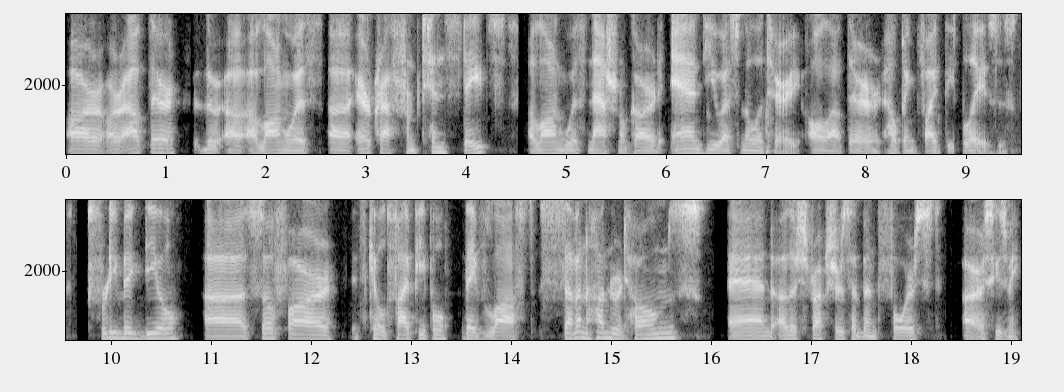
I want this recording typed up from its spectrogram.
are are out there the, uh, along with uh, aircraft from 10 states along with national guard and us military all out there helping fight these blazes pretty big deal uh, so far it's killed five people they've lost 700 homes and other structures have been forced or excuse me,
